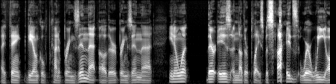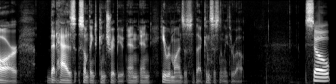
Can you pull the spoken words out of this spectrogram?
I think the uncle kind of brings in that other, brings in that, you know what, there is another place besides where we are that has something to contribute, and and he reminds us of that consistently throughout. So.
